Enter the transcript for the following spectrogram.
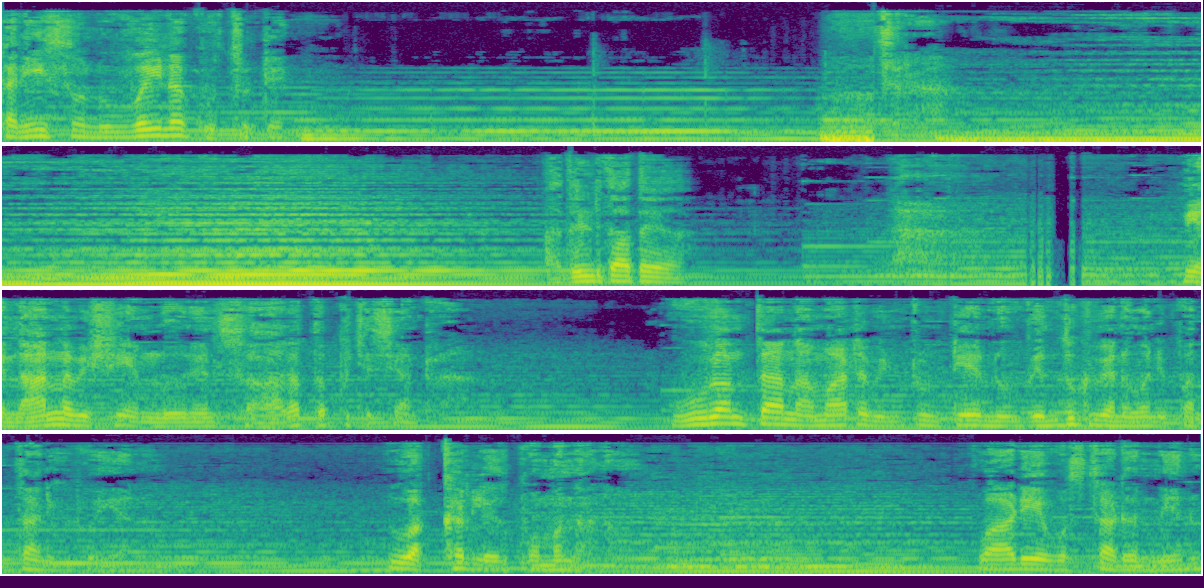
కనీసం నువ్వైనా కూర్చుంటే. సరే. అదేంటి తాతయ్య? మీ నాన్న విషయంలో నేను చాలా తప్పు చేశానురా ఊరంతా నా మాట వింటుంటే నువ్వెందుకు వినవని పంతానికి పోయాను. నువ్వు అక్కర్లేదు పొమ్మన్నాను వాడే వస్తాడని నేను.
